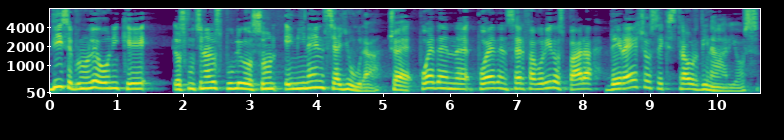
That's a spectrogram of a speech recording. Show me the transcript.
Dice Bruno Leoni que los funcionarios públicos son eminencia jura, cioè pueden, pueden ser favoridos para derechos extraordinarios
